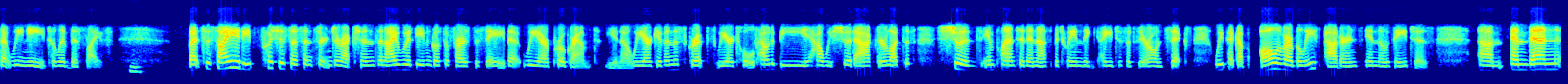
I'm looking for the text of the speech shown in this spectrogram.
that we need to live this life. Mm but society pushes us in certain directions and i would even go so far as to say that we are programmed you know we are given the scripts we are told how to be how we should act. There are lots of shoulds implanted in us between the ages of 0 and 6 we pick up all of our belief patterns in those ages. Um, and then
